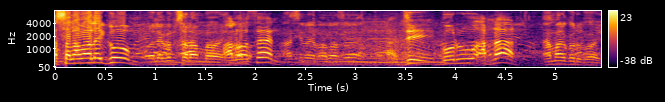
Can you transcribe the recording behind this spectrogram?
আসসালামু আলাইকুম। ওয়ালাইকুম সালাম ভাই। ভালো আছেন? আছি ভাই ভালো আছেন? জি গরু আপনার? আমার গরু ভাই।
